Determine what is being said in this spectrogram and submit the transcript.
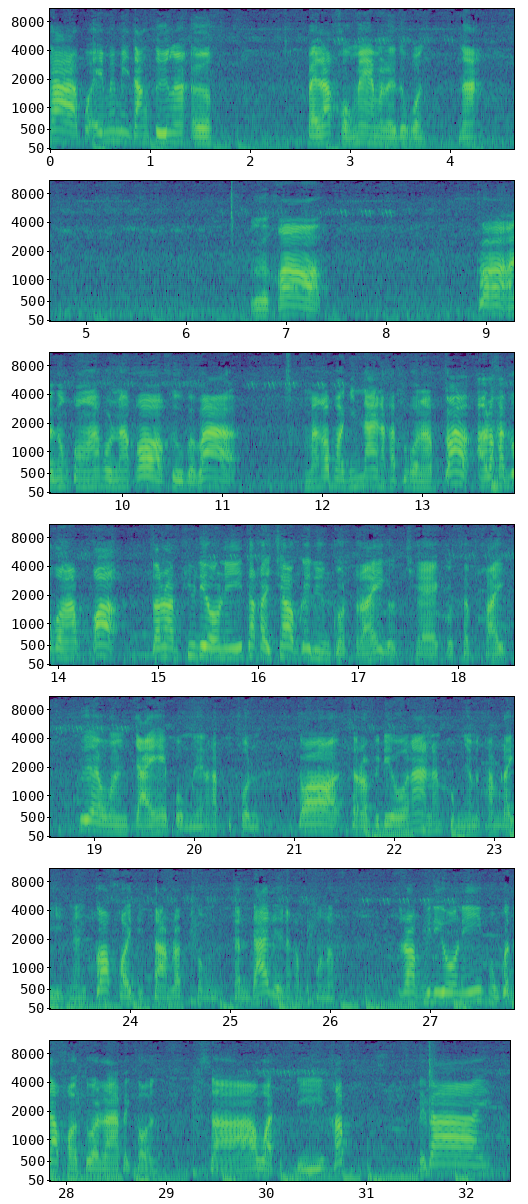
ถ้าพวกเองไม่มีตังค์ซื้อนะเออ ไปรักของแม่มาเลยทุกคนนะเออก็ ก็เอาตรงๆนะคนนะก็คือแบบว่า มันก็พอกินได้นะครับทุกคนครับ ก็เอาละครับทุกคนครับ ก็สำหรับคลิปวิดีโอนี้ถ้าใครชอบก็อย่าลืมกดไลค์กดแชร์กด subscribe เพื่อเป็นกำลังใจให้ผมเลยนะครับ ทุกคนก็สำหรับวิดีโอหน้านั้นผมจะมาทำอะไรอีกนั้น ก็คอยติดตามรับชมกันได้เลยนะครับทุกคนครับสำหรับวิดีโอนี้ผมก็ต้องขอตัวลาไปก่อน สวัสดีครับบ๊ายบาย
